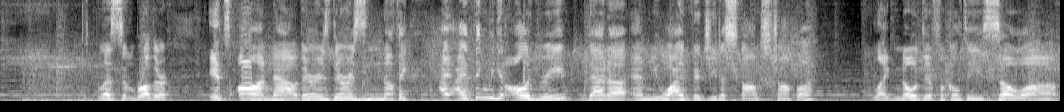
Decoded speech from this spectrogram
Listen, brother, it's on now. There is there is nothing. I, I think we can all agree that uh, MUI Vegeta stomps Champa like no difficulty. So uh,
